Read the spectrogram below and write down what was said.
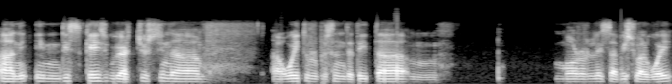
And in this case, we are choosing a, a way to represent the data, um, more or less a visual way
